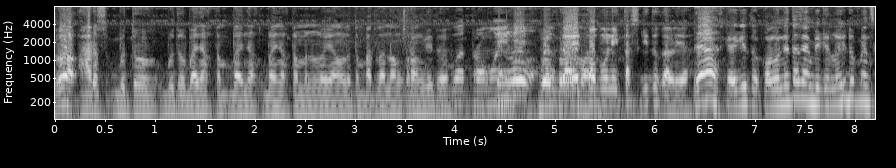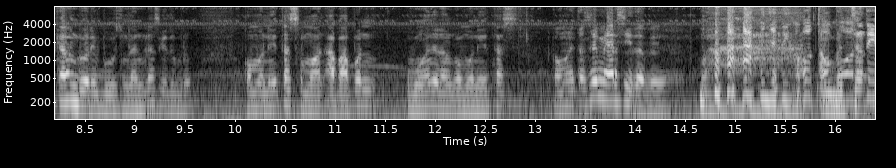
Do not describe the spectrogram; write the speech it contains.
lo harus butuh butuh banyak tem- banyak banyak temen lo yang lo tempat lo nongkrong gitu buat promoin. lu ya. Buat promo. komunitas gitu kali ya ya kayak gitu komunitas yang bikin lo hidup men sekarang 2019 gitu bro komunitas semua apa pun hubungannya dengan komunitas Komunitasnya Mercy tapi. Jadi otomotif.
